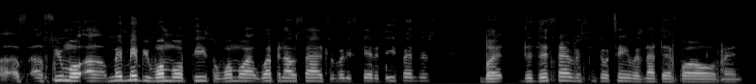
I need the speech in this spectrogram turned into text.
uh, a few more, uh, maybe one more piece or one more weapon outside to really scare the defenders. But the, this San Francisco team is not that far off, and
